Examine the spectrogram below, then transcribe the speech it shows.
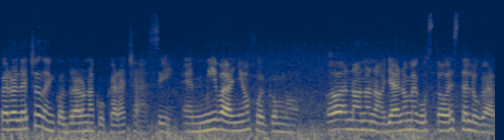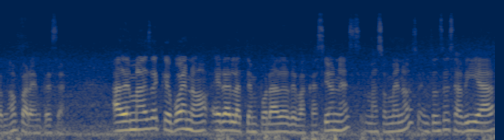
Pero el hecho de encontrar una cucaracha así en mi baño fue como, oh, no, no, no, ya no me gustó este lugar, ¿no? Para empezar. Además de que, bueno, era la temporada de vacaciones, más o menos, entonces había,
